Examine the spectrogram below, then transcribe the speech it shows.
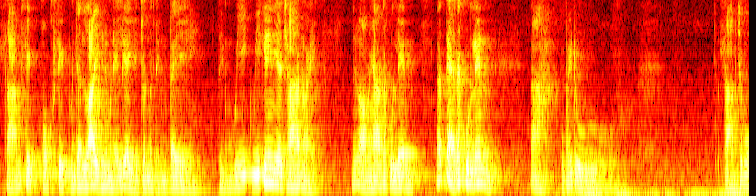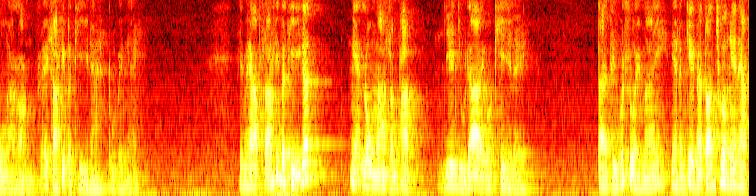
30 60 มันจะไล่ขึ้นมาเรื่อยๆจนมาถึงเดย์ถึงวีควีคนี่จะช้าหน่อยนึกออกไหมครับถ้าคุณเล่น แล้วแต่ถ้าคุณเล่นอะผมให้ดูสามชั่วโมงนะลองไอ้สามสิบนาทีนะ ดูเป็นไง เห็นไหมครับสามสิบนาทีก็เนี่ยลงมาสัมผัสยืนอยู่ได้โอเคเลย แต่ถือว่าสวยไหมเนี่ยสังเกตไหมตอนช่วงเนี้ยนะครับ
